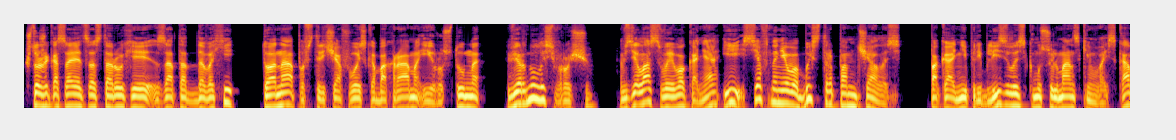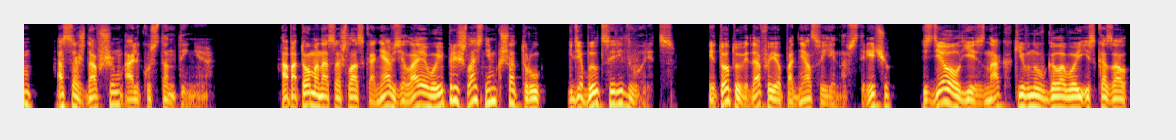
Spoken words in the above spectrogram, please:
Что же касается старухи Затаддавахи, то она, повстречав войско Бахрама и Рустума, вернулась в рощу, взяла своего коня и, сев на него, быстро помчалась, пока не приблизилась к мусульманским войскам, осаждавшим Аль-Кустантынию. А потом она сошла с коня, взяла его и пришла с ним к шатру, где был царедворец. И тот, увидав ее, поднялся ей навстречу, сделал ей знак, кивнув головой, и сказал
